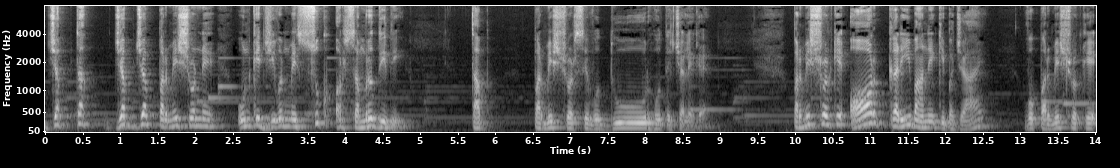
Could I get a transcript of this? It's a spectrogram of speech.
जब तक, जब जब परमेश्वर ने उनके जीवन में सुख और समृद्धि दी, तब परमेश्वर से वो दूर होते चले गए। परमेश्वर के और करीब आने की बजाय वो परमेश्वर के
